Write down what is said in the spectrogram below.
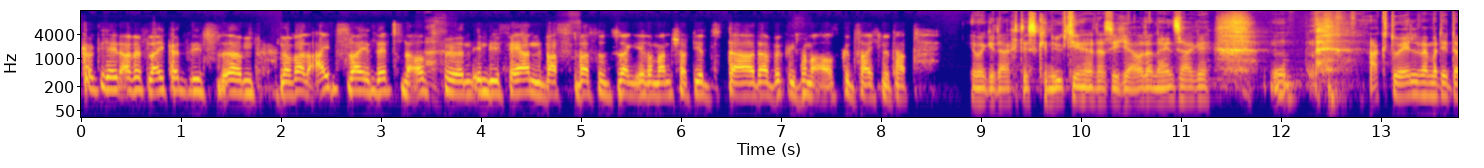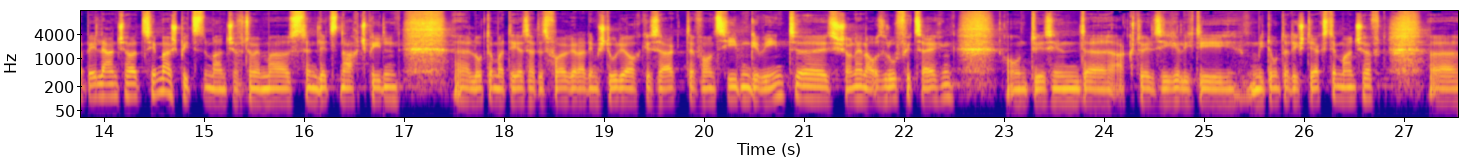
konkret, aber vielleicht können Sie es ähm, nochmal ein, zwei Sätzen ausführen, inwiefern, was, was sozusagen Ihre Mannschaft jetzt da, da wirklich nochmal ausgezeichnet hat. Ich habe mir gedacht, es genügt Ihnen, dass ich Ja oder Nein sage. Aktuell, wenn man die Tabelle anschaut, sind wir eine Spitzenmannschaft. Wenn man aus den letzten acht Spielen, äh, Lothar Matthäus hat es vorher gerade im Studio auch gesagt, davon sieben gewinnt, äh, ist schon ein Ausrufezeichen. Und wir sind äh, aktuell sicherlich die mitunter die stärkste Mannschaft. Äh,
